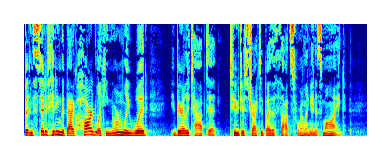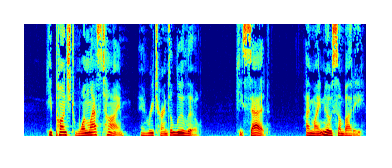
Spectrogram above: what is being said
but instead of hitting the bag hard like he normally would, he barely tapped it, too distracted by the thoughts swirling in his mind. He punched one last time and returned to Lulu. He said, I might know somebody.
